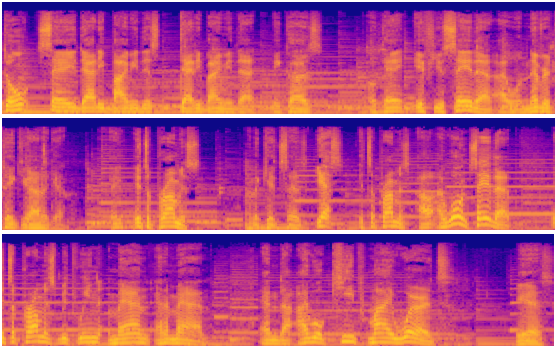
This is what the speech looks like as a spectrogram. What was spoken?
"Don't say, Daddy, buy me this, Daddy, buy me that, because." Okay, if you say that, I will never take you out again. Okay, it's a promise. And the kid says, Yes, it's a promise. I'll, I won't say that. It's a promise between a man and a man. And uh, I will keep my words. Yes,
